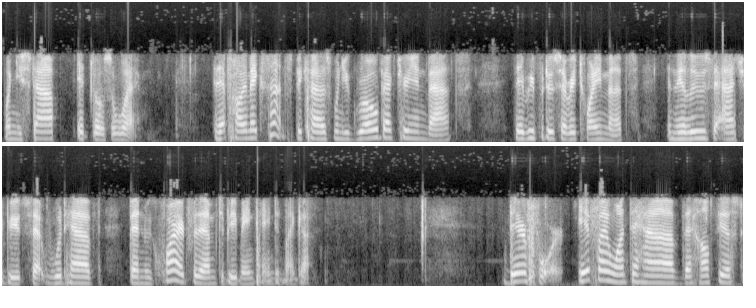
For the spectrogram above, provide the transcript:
When you stop, it goes away. That probably makes sense because when you grow bacteria in vats, they reproduce every 20 minutes and they lose the attributes that would have been required for them to be maintained in my gut. Therefore, if I want to have the healthiest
